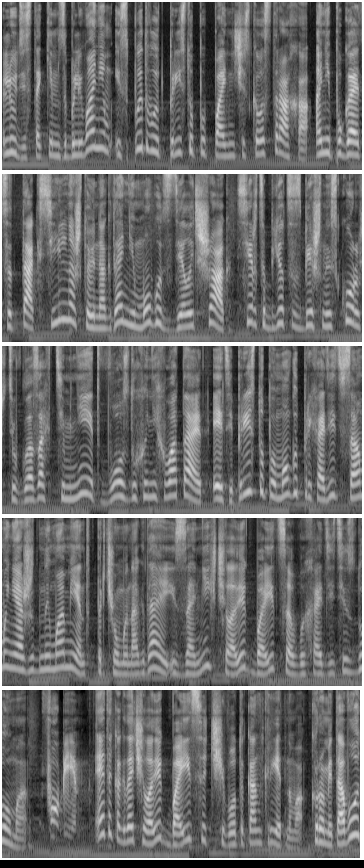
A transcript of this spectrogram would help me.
Люди с таким заболеванием испытывают приступы панического страха. Они пугаются так сильно, что иногда не могут сделать шаг. Сердце бьется с бешеной скоростью, в глазах темнеет, воздуха не хватает. Эти приступы могут приходить в самый неожиданный момент, причем иногда из-за них человек боится выходить из дома. Фобии. Это когда человек боится чего-то конкретного. Кроме того,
